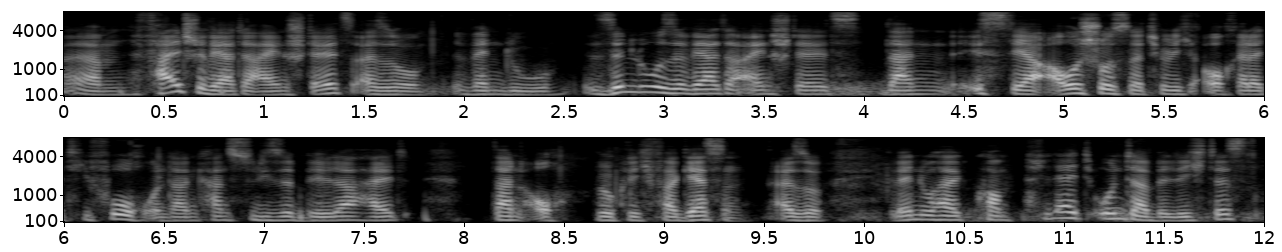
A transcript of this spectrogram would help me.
ähm, falsche Werte einstellst, also wenn du sinnlose Werte einstellst, dann ist der Ausschuss natürlich auch relativ hoch und dann kannst du diese Bilder halt dann auch wirklich vergessen. Also wenn du halt komplett unterbelichtest,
